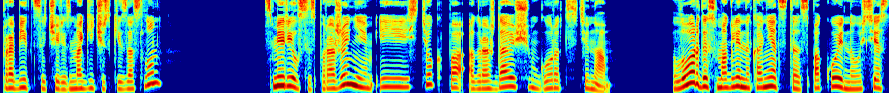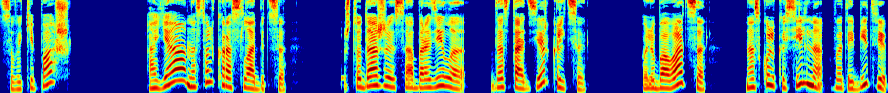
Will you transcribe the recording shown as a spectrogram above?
пробиться через магический заслон, смирился с поражением и стек по ограждающим город стенам. Лорды смогли наконец-то спокойно усесться в экипаж, а я настолько расслабиться, что даже сообразила достать зеркальце, полюбоваться, насколько сильно в этой битве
